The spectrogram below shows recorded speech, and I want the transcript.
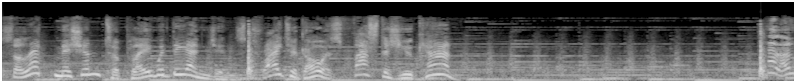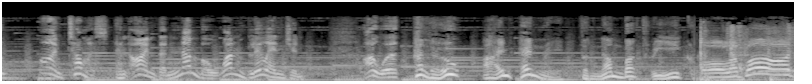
Select mission to play with the engines. Try to go as fast as you can. I'm Thomas, and I'm the number one blue engine. I work. Hello, I'm Henry, the number three. gr- All aboard!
